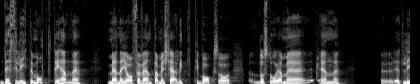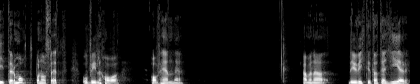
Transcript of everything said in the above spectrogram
decilitermått till henne. Men när jag förväntar mig kärlek tillbaks så då står jag med en, eh, ett litermått på något sätt och vill ha av henne. Jag menar, det är viktigt att jag ger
